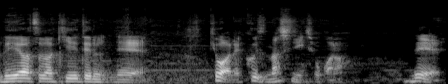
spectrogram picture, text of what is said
冷圧が消えてるんで、今日はね、クイズなしにしようかな。で、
